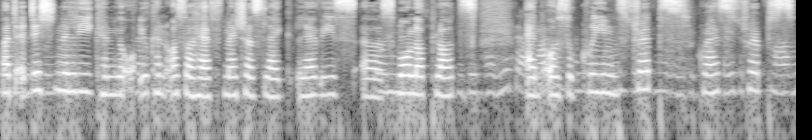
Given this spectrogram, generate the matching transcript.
But additionally, can you, you can also have measures like levees, uh, smaller plots, and also green strips, grass strips.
